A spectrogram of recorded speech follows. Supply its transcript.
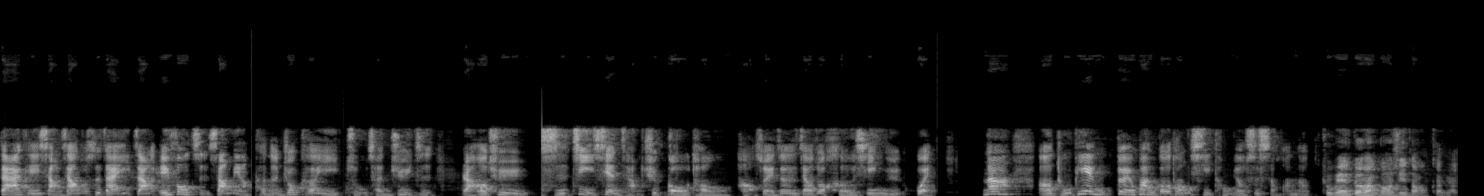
大家可以想象，就是在一张 A4 纸上面，可能就可以组成句子，然后去实际现场去沟通。好，所以这个叫做核心语汇。那呃，图片兑换沟通系统又是什么呢？图片兑换沟通系统可能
